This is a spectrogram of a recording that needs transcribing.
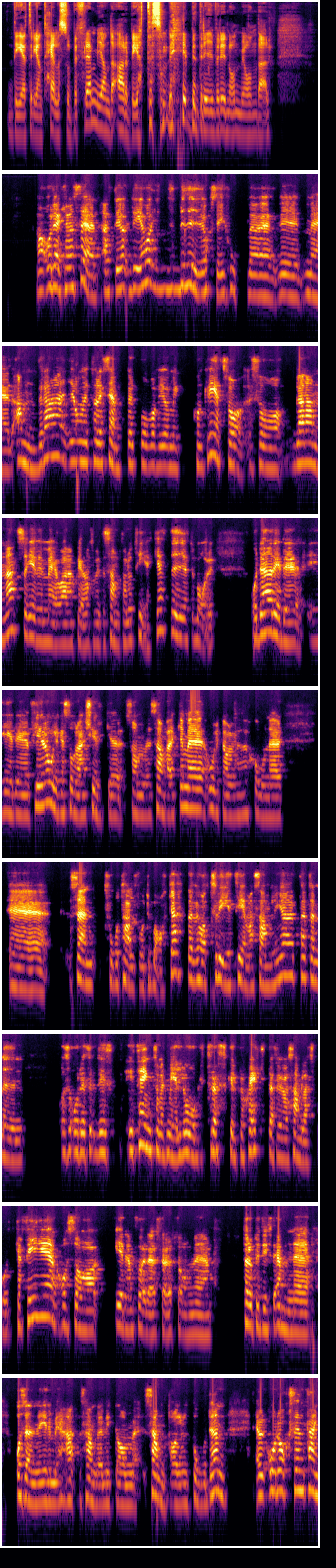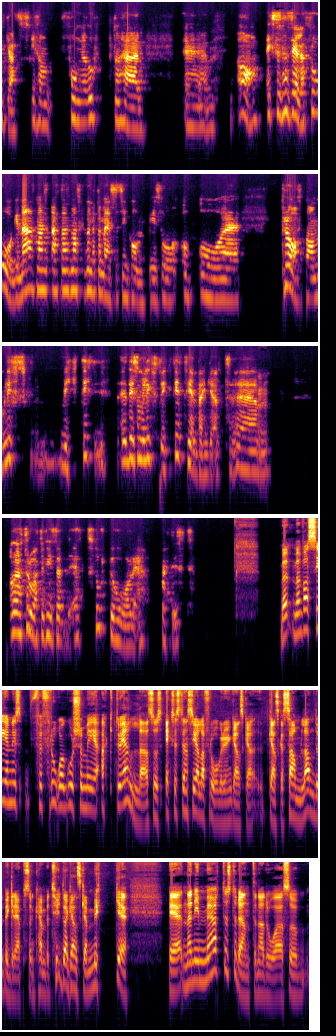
det är ett rent hälsobefrämjande arbete som ni bedriver i någon mån där. Ja, och det kan jag säga att det, det bedriver vi också ihop med, med andra. Om vi tar exempel på vad vi gör med konkret så, så bland annat så är vi med och arrangerar något som heter Samtaloteket i Göteborg. Och där är det, är det flera olika stora kyrkor som samverkar med olika organisationer eh, sedan två och ett halvt år tillbaka där vi har tre temasamlingar per termin. Och, och det, det, är tänkt som ett mer lågtröskelprojekt därför vi har samlats på ett café och så är det en föreläsare som eh, tar upp ett visst ämne och sen är det, handlar det mycket om samtal runt borden. Eh, och det är också en tanke att liksom, fånga upp de här eh, ja, existentiella frågorna. Att man, att, att man ska kunna ta med sig sin kompis och, och, och eh, prata om livsviktigt, det som är livsviktigt helt enkelt. Eh, mm. Och jag tror att det finns ett, ett stort behov av det faktiskt. Men, men vad ser ni för frågor som är aktuella? Alltså existentiella frågor är en ganska, ganska samlande begrepp som kan betyda ganska mycket. Eh, när ni möter studenterna då, alltså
